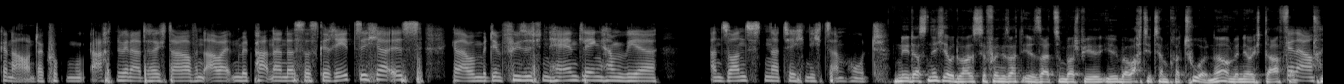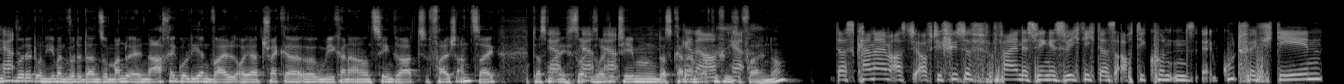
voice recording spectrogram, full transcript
Genau, und da gucken, achten wir natürlich darauf und arbeiten mit Partnern, dass das Gerät sicher ist. Genau, aber mit dem physischen Handling haben wir ansonsten natürlich nichts am Hut. Nee, das nicht, aber du hattest ja vorhin gesagt, ihr seid zum Beispiel, ihr überwacht die Temperatur, ne? Und wenn ihr euch da genau, tun ja. würdet und jemand würde dann so manuell nachregulieren, weil euer Tracker irgendwie, keine Ahnung, 10 Grad falsch anzeigt, das ja, meine ich, so, ja, solche Themen, das kann genau, einem auf die Füße fallen, ne? das kann einem auf die Füße fallen. Deswegen ist wichtig, dass auch die Kunden gut verstehen,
